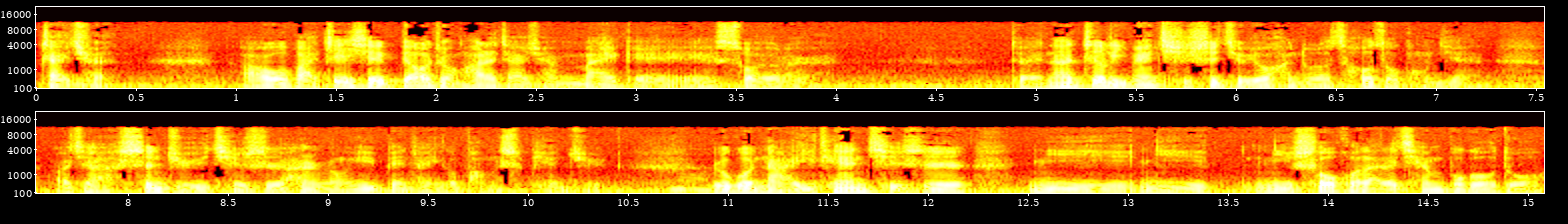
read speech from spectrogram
债权。而我把这些标准化的债权卖给所有的人，对，那这里面其实就有很多的操作空间，而且甚至于其实很容易变成一个庞氏骗局。如果哪一天其实你你你收回来的钱不够多，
